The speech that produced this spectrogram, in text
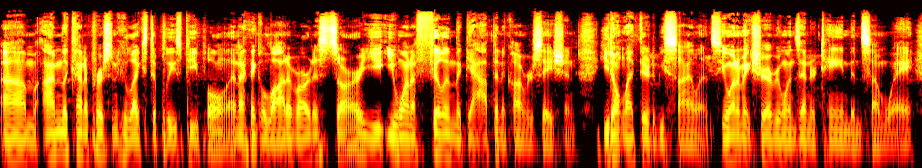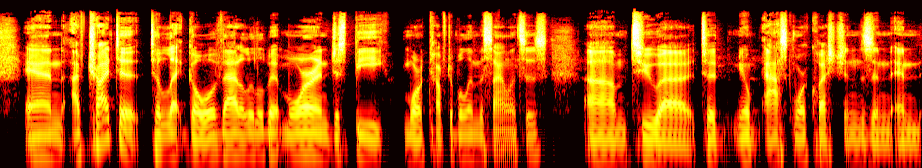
Um, I'm the kind of person who likes to please people, and I think a lot of artists are. You you want to fill in the gap in a conversation. You don't like there to be silence. You want to make sure everyone's entertained in some way. And I've tried to to let go of that a little bit more and just be more comfortable in the silences, um, to uh, to you know ask more questions and and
